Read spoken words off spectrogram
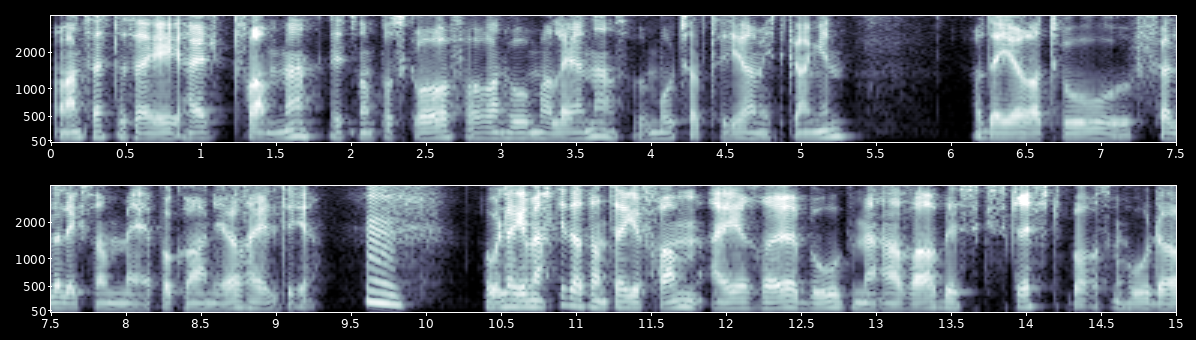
Og han setter seg helt framme, litt sånn på skrå foran hun Marlene, altså på motsatt side av midtgangen. Og det gjør at hun følger liksom med på hva han gjør hele tida. Og hun legger merke til at han tar fram ei rød bok med arabisk skrift på, som hun da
